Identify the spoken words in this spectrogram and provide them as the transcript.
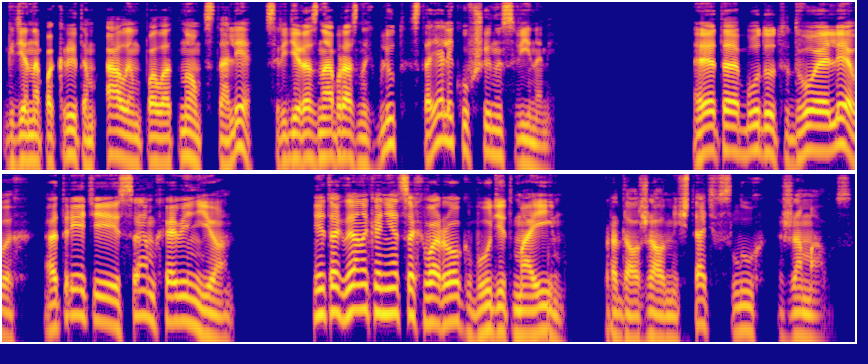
где на покрытом алым полотном столе среди разнообразных блюд стояли кувшины с винами. «Это будут двое левых, а третий — сам Хавиньон. И тогда, наконец, Ахварок будет моим», — продолжал мечтать вслух Жамалус.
